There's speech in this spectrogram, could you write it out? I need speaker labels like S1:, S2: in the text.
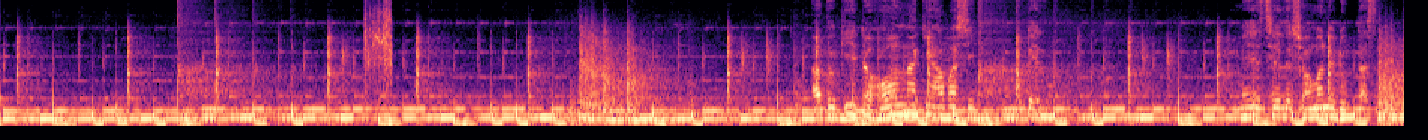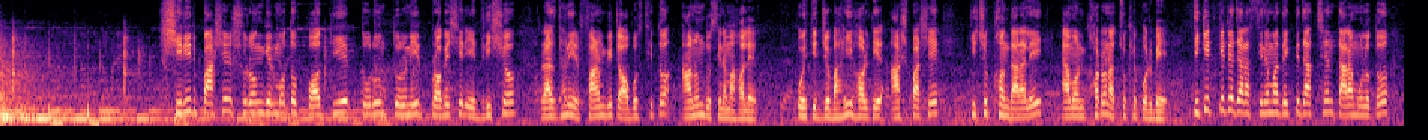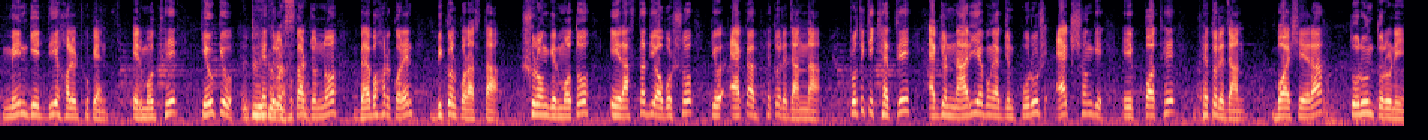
S1: আদৌ কি এটা হল নাকি আবাসিক হোটেল? মেয়ে, ছেলে সমানে ঢুকতাছে।
S2: সিঁড়ির পাশের সুরঙ্গের মতো পথ দিয়ে তরুণ তরুণীর প্রবেশের এই দৃশ্য রাজধানীর ফার্মগেটে অবস্থিত আনন্দ সিনেমা হলের। ঐতিহ্যবাহী হলটির আশপাশে কিছুক্ষণ দাঁড়ালেই এমন ঘটনা চোখে পড়বে। টিকিট কেটে যারা সিনেমা দেখতে যাচ্ছেন তারা মূলত মেইন গেট দিয়ে হলে ঢুকেন। এর মধ্যে কেউ কেউ ভেতরে ঢোকার জন্য ব্যবহার করেন বিকল্প রাস্তা। সুরঙ্গের মতো এই রাস্তা দিয়ে অবশ্য কেউ একা ভেতরে যান না। প্রতিটি ক্ষেত্রে একজন নারী এবং একজন পুরুষ একসঙ্গে এই পথে ভেতরে যান। বয়সে এরা তরুণ তরুণী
